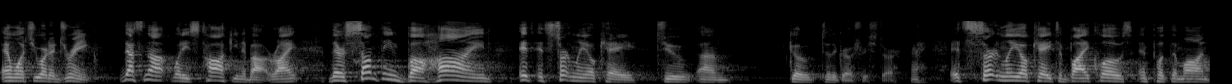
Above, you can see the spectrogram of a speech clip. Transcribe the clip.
and what you are to drink. That's not what he's talking about, right? There's something behind. It, it's certainly okay to um, go to the grocery store. Right? It's certainly okay to buy clothes and put them on.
